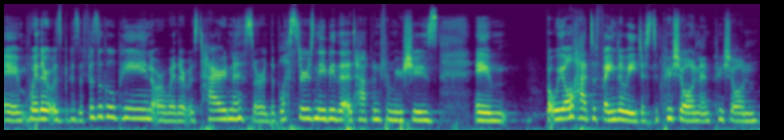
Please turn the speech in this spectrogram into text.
Um, whether it was because of physical pain or whether it was tiredness or the blisters maybe that had happened from your shoes. Um, but we all had to find a way just to push on and push on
